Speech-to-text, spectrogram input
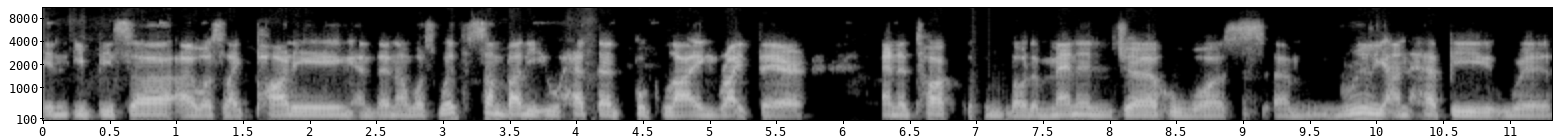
in Ibiza. I was like partying, and then I was with somebody who had that book lying right there, and it talked about a manager who was um, really unhappy with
